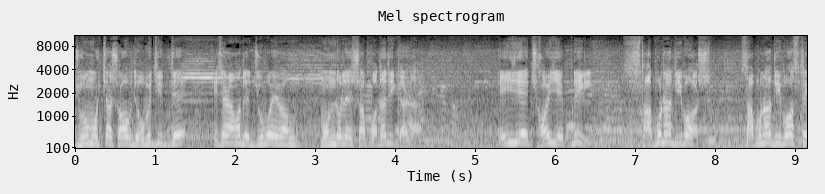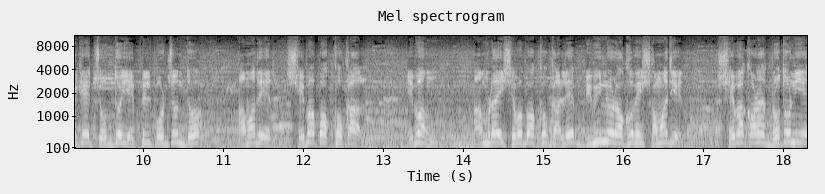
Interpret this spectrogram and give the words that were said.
যুব মোর্চা সভাপতি অভিজিৎ দে এছাড়া আমাদের যুব এবং মণ্ডলের সব পদাধিকাররা। এই যে ছয় এপ্রিল স্থাপনা দিবস স্থাপনা দিবস থেকে চোদ্দোই এপ্রিল পর্যন্ত আমাদের সেবাপক্ষকাল এবং আমরা এই সেবাপক্ষকালে বিভিন্ন রকম এই সমাজের সেবা করার ব্রত নিয়ে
